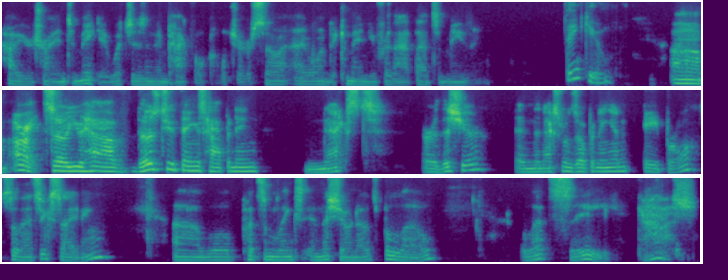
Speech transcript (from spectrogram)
how you're trying to make it, which is an impactful culture. So I wanted to commend you for that. That's amazing. Thank you. Um, all right. So you have those two things happening next or this year, and the next one's opening in April. So that's exciting. Uh, we'll put some links in the show notes below. Let's see. Gosh.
